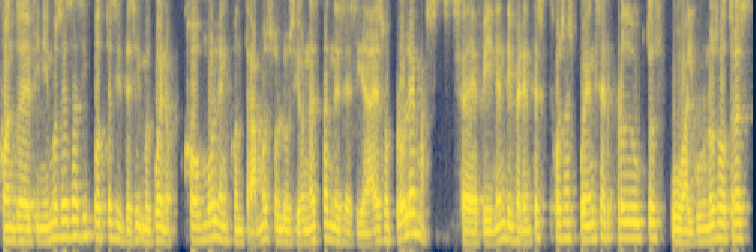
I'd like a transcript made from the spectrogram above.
Cuando definimos esas hipótesis decimos, bueno, ¿cómo le encontramos solución a estas necesidades o problemas? Se definen diferentes cosas, pueden ser productos o algunas otras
